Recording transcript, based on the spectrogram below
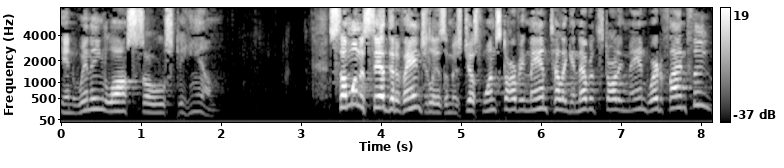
in winning lost souls to Him. Someone has said that evangelism is just one starving man telling another starving man where to find food.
